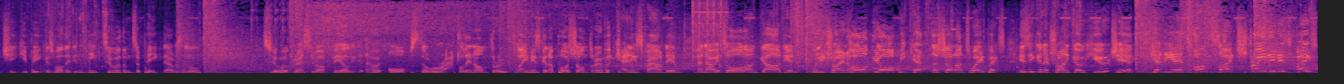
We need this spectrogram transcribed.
a cheeky peek as well. They didn't need two of them to peek there. It was a little too aggressive, I feel. AWP still rattling on through. Flamie's going to push on through, but Kenny's found him, and now it's all on Guardian. Will he try and hold the AWP? He gets the shot onto Apex. Is he going to try and go huge here? Kenny S on sight, straight in his face.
